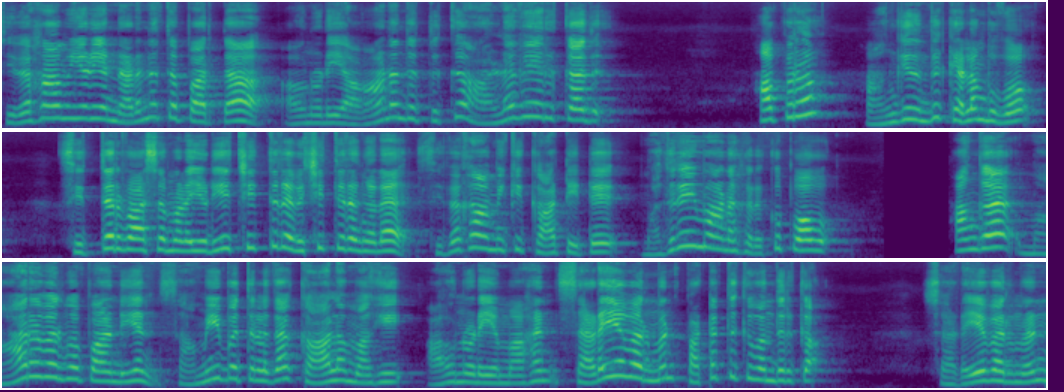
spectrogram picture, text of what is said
சிவகாமியுடைய நடனத்தை பார்த்தா அவனுடைய ஆனந்தத்துக்கு அளவே இருக்காது. அப்புறம் அங்கிருந்து கிளம்புவோம். சித்தர் வாசமலையுடைய சித்திர விசித்திரங்களை சிவகாமிக்கு காட்டிட்டு மதுரை மாநகருக்கு போவோம். அங்கே மாரவர்ம பாண்டியன் சமீபத்தில் தான் காலமாகி அவனுடைய மகன் சடையவர்மன் பட்டத்துக்கு வந்திருக்கா. சடையவர்மன்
